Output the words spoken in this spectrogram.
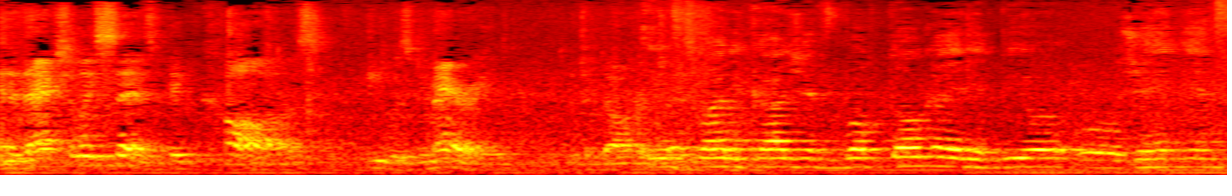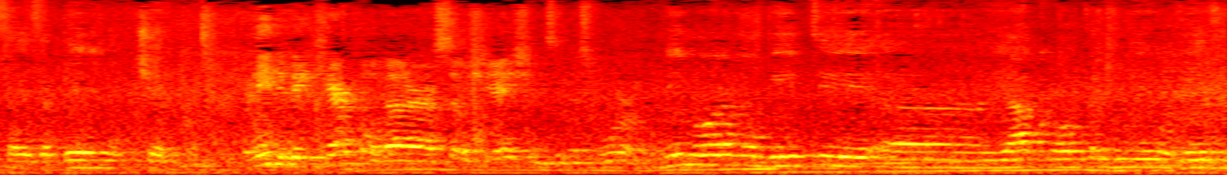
And it actually says because he was married to the daughter of I u Jezebel. stvari kaže zbog toga jer je bio oženjen sa Izabelinom čerkom. We need to be careful about our associations in this world. Mi moramo biti uh, jako oprezni u vezi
